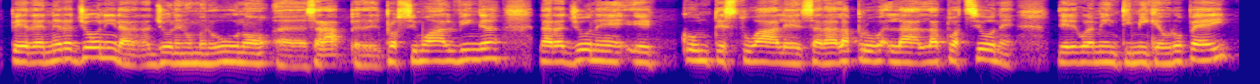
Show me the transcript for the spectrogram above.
per ne ragioni, la ragione numero uno eh, sarà per il prossimo halving, la ragione eh, contestuale sarà la, l'attuazione dei regolamenti MICA europei,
